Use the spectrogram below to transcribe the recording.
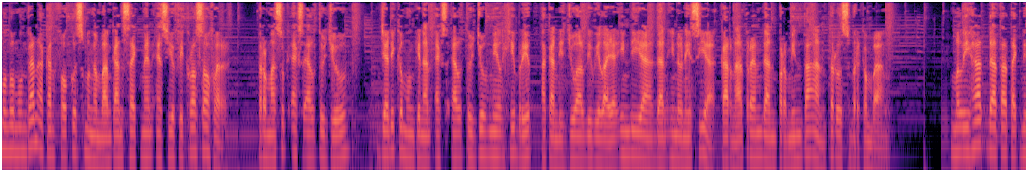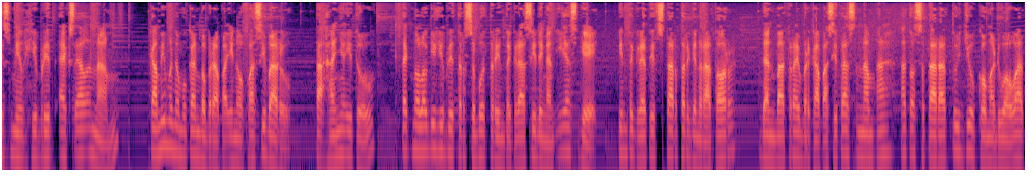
mengumumkan akan fokus mengembangkan segmen SUV crossover, termasuk XL7, jadi kemungkinan XL7 mil hybrid akan dijual di wilayah India dan Indonesia karena tren dan permintaan terus berkembang. Melihat data teknis mil hybrid XL6, kami menemukan beberapa inovasi baru. Tak hanya itu, teknologi hybrid tersebut terintegrasi dengan ISG, Integrated Starter Generator, dan baterai berkapasitas 6Ah atau setara 7,2 Watt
